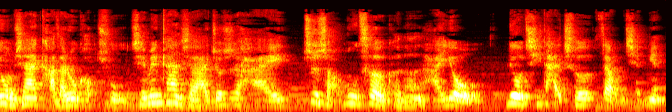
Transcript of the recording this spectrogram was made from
因为我们现在卡在入口处，前面看起来就是还至少目测可能还有六七台车在我们前面。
